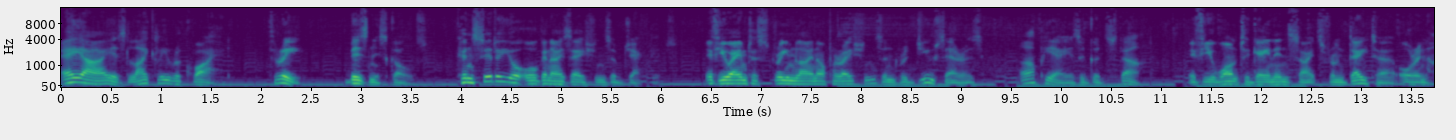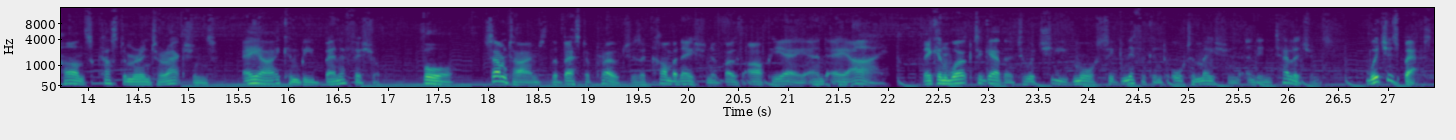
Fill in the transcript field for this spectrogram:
AI is likely required. 3. Business goals. Consider your organization's objectives. If you aim to streamline operations and reduce errors, RPA is a good start. If you want to gain insights from data or enhance customer interactions, AI can be beneficial. 4. Sometimes the best approach is a combination of both RPA and AI. They can work together to achieve more significant automation and intelligence. Which is best,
